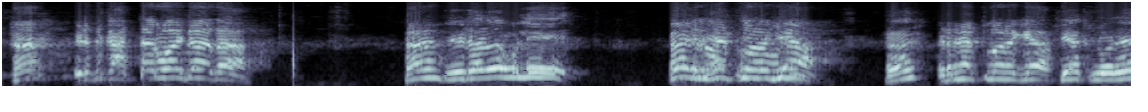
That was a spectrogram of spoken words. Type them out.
হ্যাঁ হ্যাঁ করে হ্যাঁ করে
